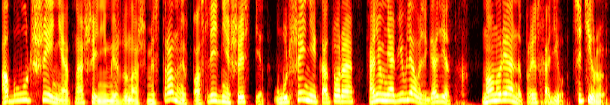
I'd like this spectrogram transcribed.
об улучшении отношений между нашими странами в последние шесть лет. Улучшение, которое о нем не объявлялось в газетах. Но оно реально происходило. Цитирую.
